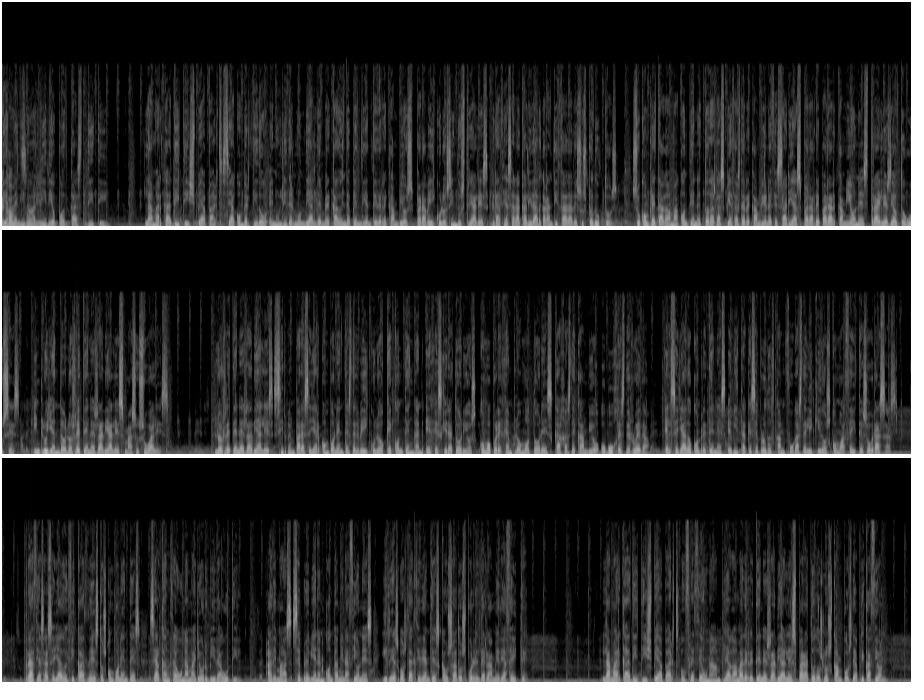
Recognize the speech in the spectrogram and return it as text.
Bienvenido al vídeo podcast DT. La marca DT Spare Parts se ha convertido en un líder mundial del mercado independiente de recambios para vehículos industriales gracias a la calidad garantizada de sus productos. Su completa gama contiene todas las piezas de recambio necesarias para reparar camiones, trailers y autobuses, incluyendo los retenes radiales más usuales. Los retenes radiales sirven para sellar componentes del vehículo que contengan ejes giratorios, como por ejemplo motores, cajas de cambio o bujes de rueda. El sellado con retenes evita que se produzcan fugas de líquidos como aceites o grasas. Gracias al sellado eficaz de estos componentes se alcanza una mayor vida útil. Además, se previenen contaminaciones y riesgos de accidentes causados por el derrame de aceite. La marca DT Spea Parts ofrece una amplia gama de retenes radiales para todos los campos de aplicación.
